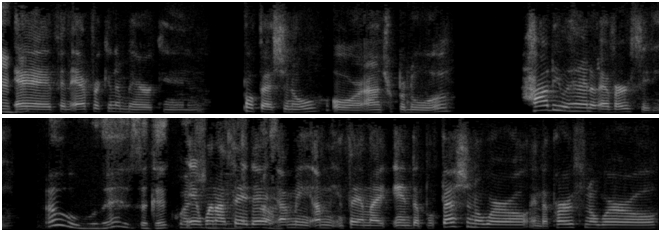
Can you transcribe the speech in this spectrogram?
Mhm. as an African American professional or entrepreneur, how do you handle adversity? Oh, that is a good question. And when I say that, Oh. I mean I'm saying like in the professional world, in the personal world,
